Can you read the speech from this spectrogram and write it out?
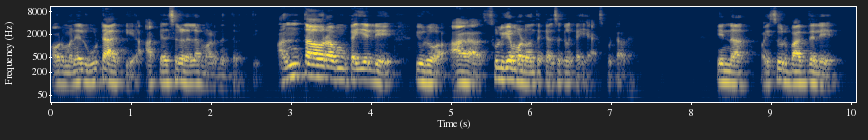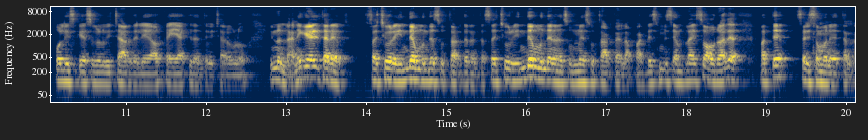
ಅವ್ರ ಮನೇಲಿ ಊಟ ಹಾಕಿ ಆ ಕೆಲಸಗಳೆಲ್ಲ ಮಾಡಿದಂಥ ವ್ಯಕ್ತಿ. ಅಂಥವರ ಕೈಯಲ್ಲಿ ಇವರು ಆ ಸುಲಿಗೆ ಮಾಡುವಂಥ ಕೆಲಸಗಳ ಕೈ ಹಾಕ್ಸ್ಬಿಟ್ಟವ್ರೆ. ಇನ್ನು ಮೈಸೂರು ಭಾಗದಲ್ಲಿ ಪೊಲೀಸ್ ಕೇಸುಗಳ ವಿಚಾರದಲ್ಲಿ ಅವ್ರ ಕೈ ಹಾಕಿದಂಥ ವಿಚಾರಗಳು. ಇನ್ನು ನನಗೆ ಹೇಳ್ತಾರೆ, ಸಚಿವರು ಹಿಂದೆ ಮುಂದೆ ಸುತ್ತಾಡ್ತಾರೆ ಅಂತ. ಸಚಿವರು ಹಿಂದೆ ಮುಂದೆ ನಾನು ಸುಮ್ಮನೆ ಸುತ್ತಾಡ್ತಾ ಇಲ್ಲಪ್ಪ. ಡಿಸ್ಮಿಸ್ ಎಂಪ್ಲಾಯ್ಸು ಅವ್ರು ಅದೇ. ಮತ್ತೆ ಸರಿಸಮಾನ ವೇತನ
